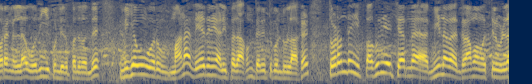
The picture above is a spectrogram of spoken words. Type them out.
ஓரங்களில் ஒதுங்கி கொண்டிருப்பது வந்து மிகவும் ஒரு மன வேதனை அளிப்பதாகவும் தெரிவித்துக் கொண்டுள்ளார்கள். தொடர்ந்து இப்பகுதியைச் சேர்ந்த மீனவ கிராமத்தில் உள்ள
